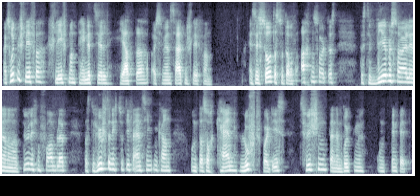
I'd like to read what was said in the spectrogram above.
Als Rückenschläfer schläft man tendenziell härter als wie ein Seitenschläfer. Es ist so, dass du darauf achten solltest, dass die Wirbelsäule in einer natürlichen Form bleibt, dass die Hüfte nicht zu tief einsinken kann und dass auch kein Luftspalt ist zwischen deinem Rücken und dem Bett.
